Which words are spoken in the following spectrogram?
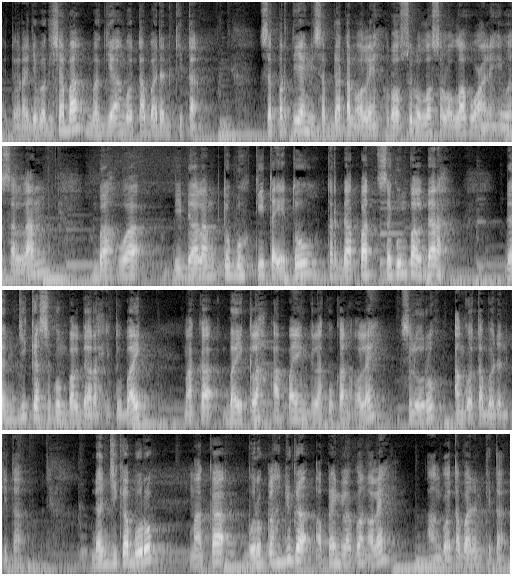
Itu raja bagi siapa? Bagi anggota badan kita. Seperti yang disabdakan oleh Rasulullah Shallallahu alaihi wasallam bahwa di dalam tubuh kita itu terdapat segumpal darah dan jika segumpal darah itu baik, maka baiklah apa yang dilakukan oleh seluruh anggota badan kita. Dan jika buruk, maka buruklah juga apa yang dilakukan oleh anggota badan kita.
